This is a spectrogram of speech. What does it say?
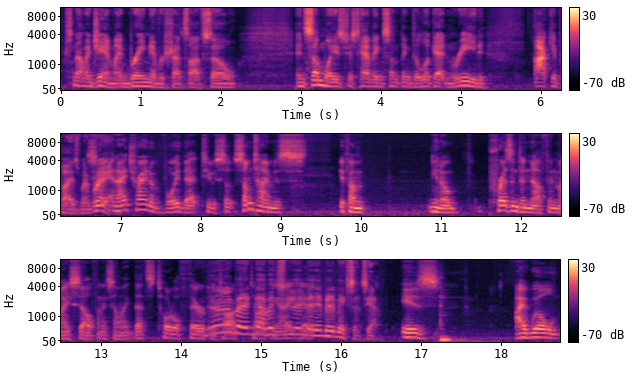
It's not my jam. My brain never shuts off. So, in some ways, just having something to look at and read occupies my See, brain. and I try and avoid that too. So sometimes, if I'm, you know, present enough in myself, and I sound like that's total therapy Yeah, talk, but, talking, but, I but it, it, but it makes sense. Yeah. is I will,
